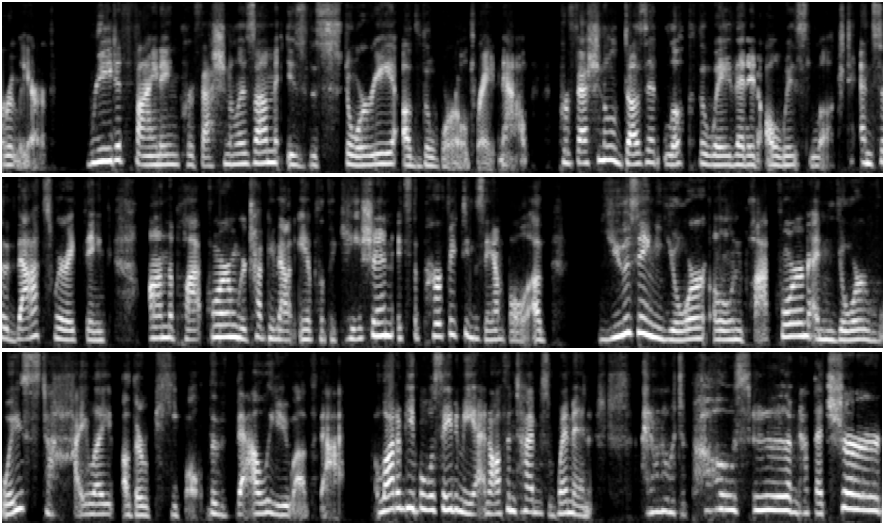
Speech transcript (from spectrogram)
earlier. Redefining professionalism is the story of the world right now. Professional doesn't look the way that it always looked. And so that's where I think on the platform, we're talking about amplification. It's the perfect example of using your own platform and your voice to highlight other people, the value of that a lot of people will say to me, and oftentimes women, I don't know what to post. Ugh, I'm not that sure,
